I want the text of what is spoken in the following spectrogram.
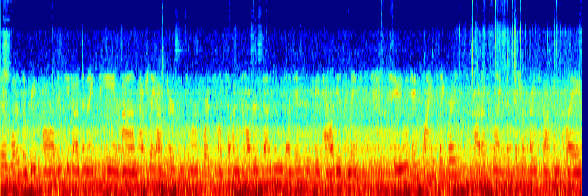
there was a recall in 2019, um, actually after Consumer Reports helped to uncover dozens of infant fatalities linked to incline sleepers. Products like the Fisher Price Rock and Play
